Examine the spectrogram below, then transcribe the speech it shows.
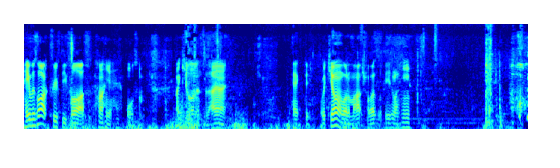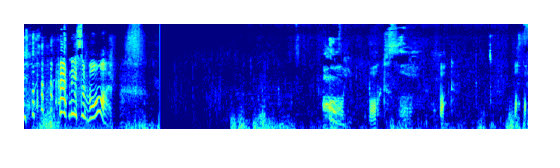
He was like 55. Oh yeah, awesome. We're killing it today, eh? Hectic. We're killing a lot of march flies. Look, here's one here. How did he survive? Oh, you bocked. Bocked. Bock, bock.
